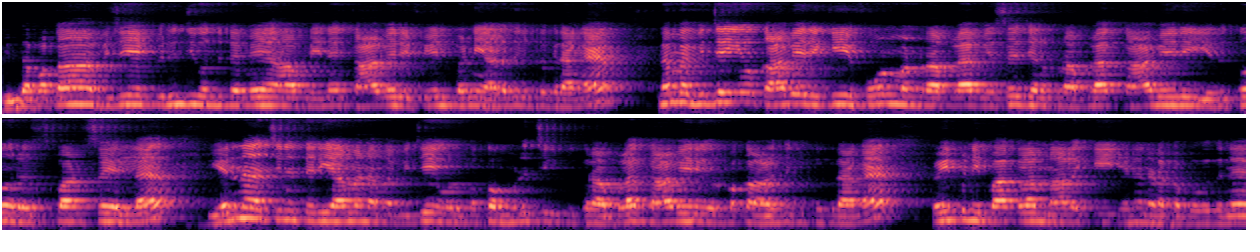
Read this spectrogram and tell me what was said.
இந்த பக்கம் விஜயை பிரிஞ்சு வந்துட்டோமே அப்படின்னு காவேரி ஃபீல் பண்ணி அழுதுகிட்டு இருக்கிறாங்க. நம்ம விஜயும் காவேரிக்கு ஃபோன் பண்ணுறாப்புல மெசேஜ் அனுப்புகிறாப்புல காவேரி எதுக்கும் ரெஸ்பான்ஸே இல்லை என்னாச்சுன்னு தெரியாமல் நம்ம விஜய் ஒரு பக்கம் முழிச்சுக்கிட்டு இருக்கிறாப்புல காவேரி ஒரு பக்கம் அழுதுகிட்டு இருக்கிறாங்க. வெயிட் பண்ணி பார்க்கலாம் நாளைக்கு என்ன நடக்க போகுதுன்னு.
